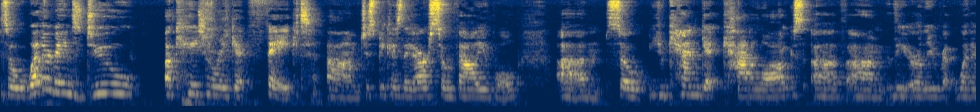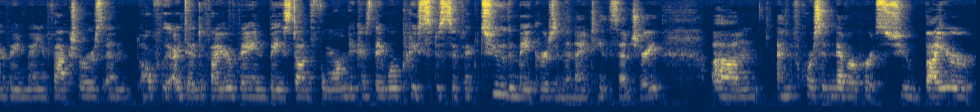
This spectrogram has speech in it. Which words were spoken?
so weather vanes do occasionally get faked um, just because they are so valuable. Um, so you can get catalogs of um, the early weather vane manufacturers and hopefully identify your vane based on form because they were pretty specific to the makers in the 19th century. Um, and of course, it never hurts to buy your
